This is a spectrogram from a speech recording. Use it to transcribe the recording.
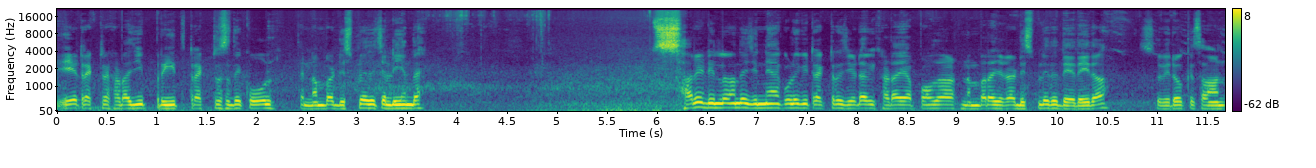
ਇਹ ਟਰੈਕਟਰ ਖੜਾ ਜੀ ਪ੍ਰੀਤ ਟਰੈਕਟਰਸ ਦੇ ਕੋਲ ਤੇ ਨੰਬਰ ਡਿਸਪਲੇ ਤੇ ਚੱਲੀ ਜਾਂਦਾ ਸਾਰੇ ਡੀਲਰਾਂ ਦੇ ਜਿੰਨਿਆਂ ਕੋਲੇ ਵੀ ਟਰੈਕਟਰ ਜਿਹੜਾ ਵੀ ਖੜਾ ਹੈ, ਆਪਾਂ ਉਹਦਾ ਨੰਬਰ ਹੈ ਜਿਹੜਾ ਡਿਸਪਲੇ ਤੇ ਦੇ ਦੇਈਦਾ। ਸਵੇਰੋ ਕਿਸਾਨ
